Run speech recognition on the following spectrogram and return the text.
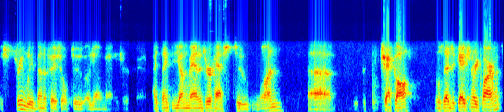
extremely beneficial to a young manager. I think the young manager has to one uh, check off those education requirements.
